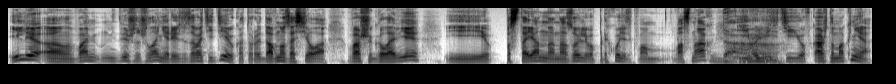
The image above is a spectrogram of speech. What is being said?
Или а, вами движет желание реализовать идею, которая давно засела в вашей голове и постоянно назойливо приходит к вам во снах, Да. и вы видите ее в каждом окне,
